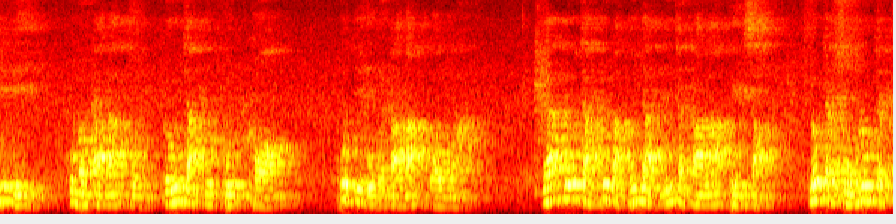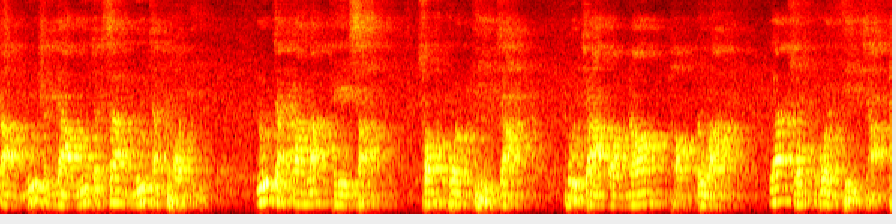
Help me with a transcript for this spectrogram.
ที่ดีอุปการะคุณรู้จักบุญคุณของผู้ที่อุปการะเรามาและรู้จักผู้หลักผู้ใหญ่รู้จักกาละเทศะรู้จักสูงรู้จักต่ำรู้จักยาว รู้จักสั้นรู้จักพอดีรู้จักกาละเทศะสมควรที่จะ พูดจาอ่อนน้อมถ่อมตัว และสมควรที่จะท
